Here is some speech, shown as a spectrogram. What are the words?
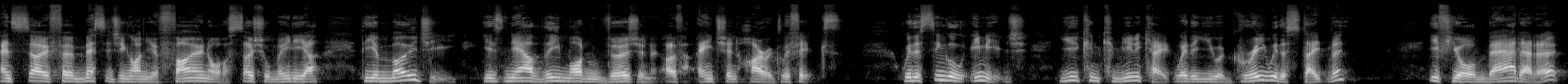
And so for messaging on your phone or social media, the emoji is now the modern version of ancient hieroglyphics. With a single image, you can communicate whether you agree with a statement, if you're mad at it,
